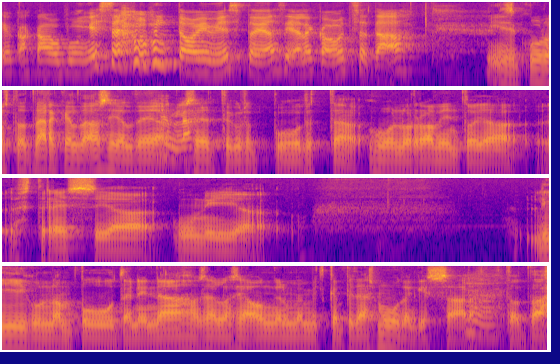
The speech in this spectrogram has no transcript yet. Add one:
joka kaupungissa mun toimisto ja siellä koutsataan. Niin, se kuulostaa tärkeältä asialta ja Kyllä. se, että kun sä puhut, että huono ravinto ja stressi ja uni ja liikunnan puute, niin nämä on sellaisia ongelmia, mitkä pitäisi muutenkin saada mm. tota,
